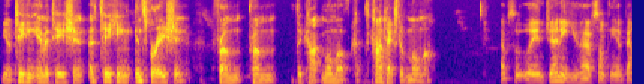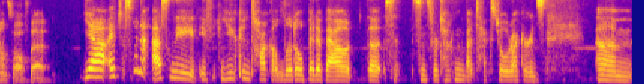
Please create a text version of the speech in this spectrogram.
you know taking imitation, uh, taking inspiration from from the con MoMA context of MoMA. Absolutely, and Jenny, you have something to bounce off that. Yeah, I just want to ask Nate if you can talk a little bit about the since we're talking about textual records um,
